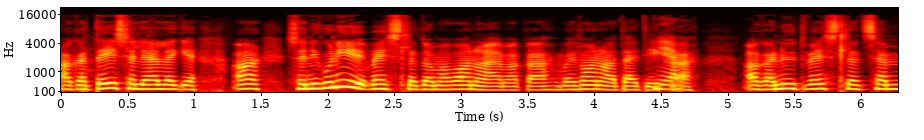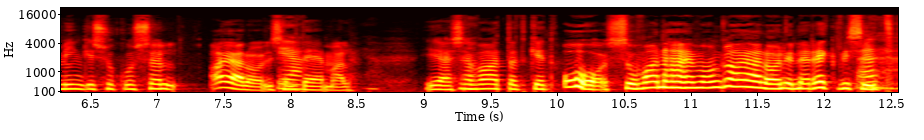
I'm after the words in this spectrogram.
aga teisel jällegi, sa niikuinii vestled oma vanaemaga või vanatädiga yeah., aga nüüd vestled sa mingisugusel ajaloolisel yeah. teemal ja sa no. vaatadki, et oo, su vanaema on ka ajalooline rekvisiit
